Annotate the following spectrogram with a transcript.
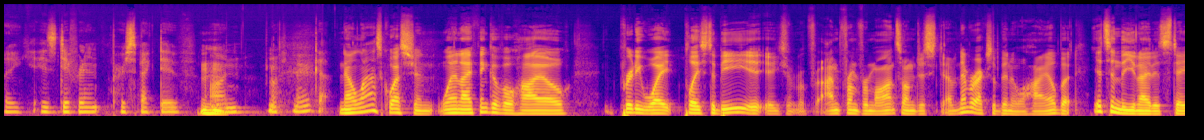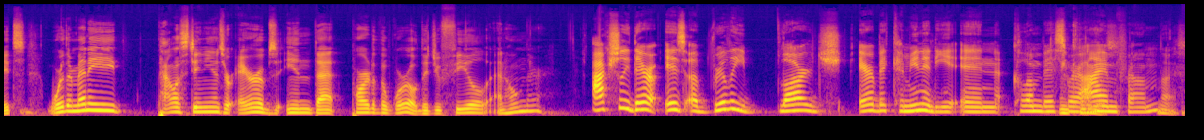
like his different perspective Mm-hmm. on North America. Now, last question. When I think of Ohio, pretty white place to be. It- it- I'm from Vermont, so I'm just I've never actually been to Ohio, but it's in the United States. Were there many Palestinians or Arabs in that part of the world? Did you feel at home there? Actually, there is a really large Arabic community in Columbus, where I'm from. Nice.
